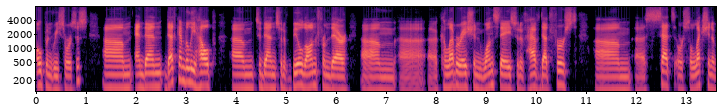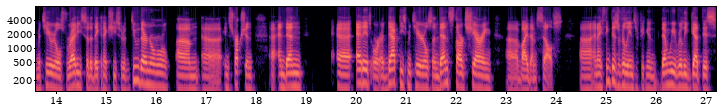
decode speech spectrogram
open resources, um, and then that can really help um, to then sort of build on from their um, uh, uh, collaboration once they sort of have that first um, set or selection of materials ready so that they can actually sort of do their normal um, uh, instruction uh, and then uh, edit or adapt these materials and then start sharing uh, by themselves. Uh, and I think this is really interesting. And then we really get this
